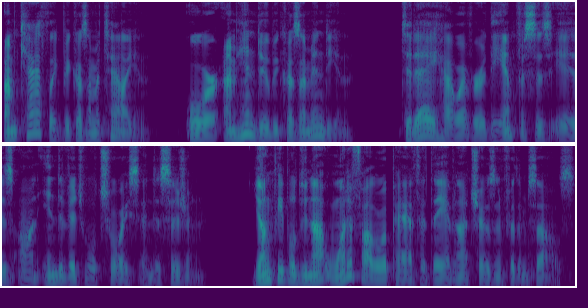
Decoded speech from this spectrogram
I'm Catholic because I'm Italian, or I'm Hindu because I'm Indian. Today, however, the emphasis is on individual choice and decision. Young people do not want to follow a path that they have not chosen for themselves.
